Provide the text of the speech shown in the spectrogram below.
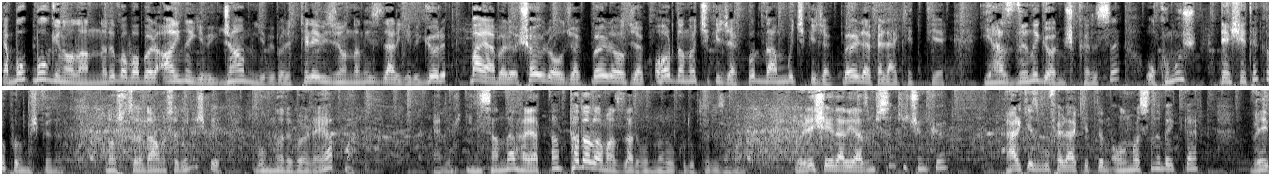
ya bu bugün olanları baba böyle ayna gibi cam gibi böyle televizyondan izler gibi görüp baya böyle şöyle olacak böyle olacak oradan o çıkacak buradan bu çıkacak böyle felaket diye yazdığını görmüş karısı okumuş dehşete kapılmış kadın. Nostradamus'a demiş ki bunları böyle yapma. Yani insanlar hayattan tad alamazlar bunları okudukları zaman. Öyle şeyler yazmışsın ki çünkü herkes bu felaketlerin olmasını bekler ve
